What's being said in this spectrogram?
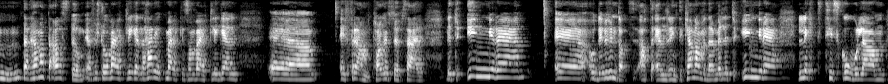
Mm, den här var inte alls dum, jag förstår verkligen, det här är ett märke som verkligen uh, är framtaget typ så här lite yngre, Eh, och det betyder inte att, att äldre inte kan använda det, men lite yngre, lätt till skolan,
